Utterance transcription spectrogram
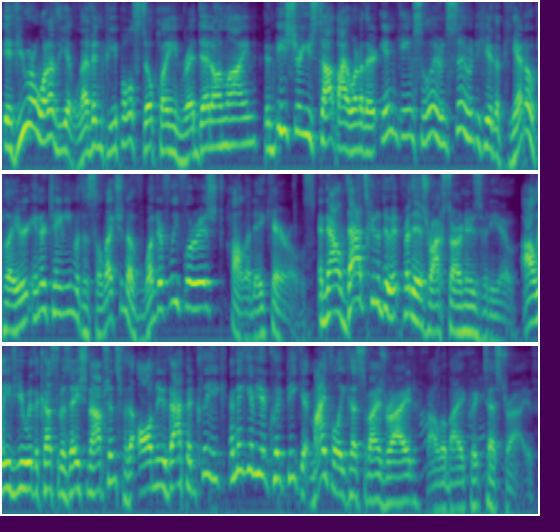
If you are one of the 11 people still playing Red Dead Online, then be sure you stop by one of their in-game saloons soon to hear the piano player entertaining with a selection of wonderfully flourished holiday carols. And now that's going to do it for this Rockstar News video. I'll leave you with the customization options for the all-new Vapid Clique, and then give you a quick peek at my fully customized ride, followed by a quick test drive.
